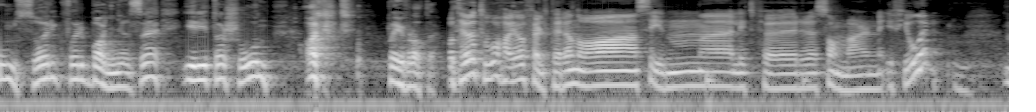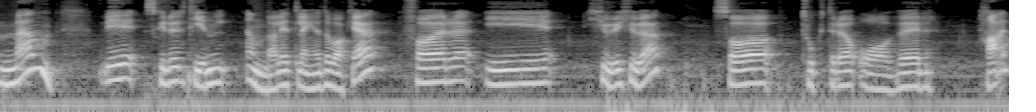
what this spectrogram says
omsorg, forbannelse, irritasjon. Alt på ei flate. Og TV 2 har jo fulgt dere nå siden litt før sommeren i fjor. Men vi skrur tiden enda litt lenger tilbake. For i 2020 så tok dere over her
